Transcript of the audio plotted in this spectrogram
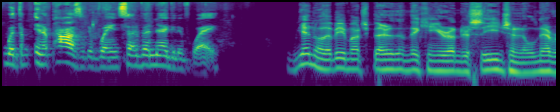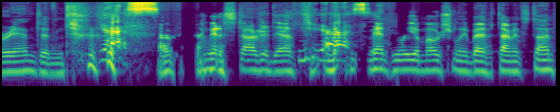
with in a positive way instead of a negative way. Yeah, no, that'd be much better than thinking you're under siege and it'll never end. And yes, I'm, I'm going to starve to death yes. me- mentally, emotionally by the time it's done.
